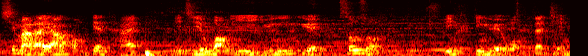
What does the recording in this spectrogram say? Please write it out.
喜马拉雅广播电台以及网易云音乐搜索并订阅我们的节目。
